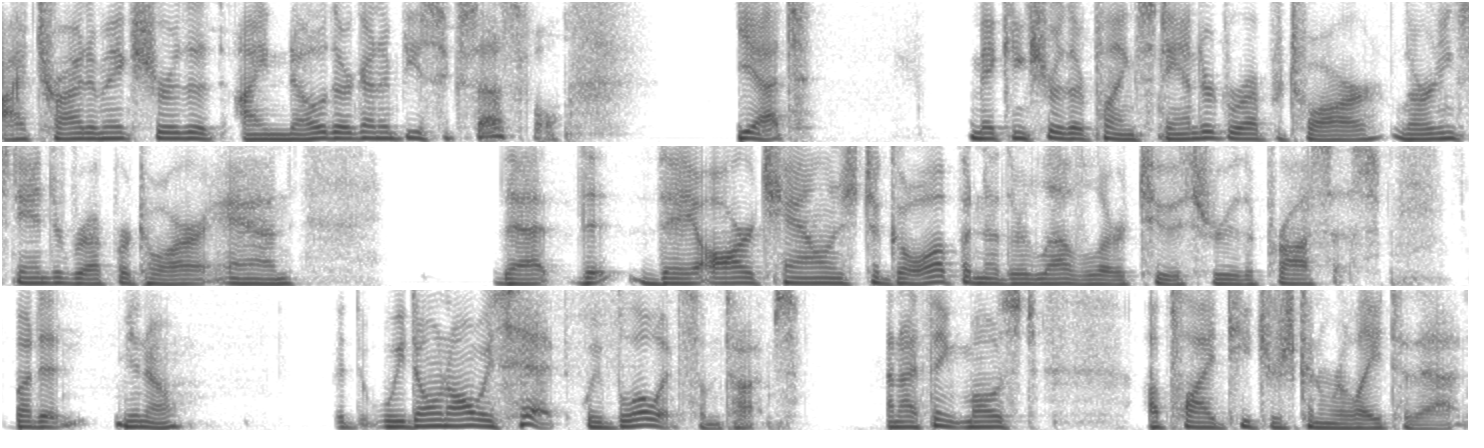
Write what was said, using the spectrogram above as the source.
I try to make sure that I know they're going to be successful. Yet, making sure they're playing standard repertoire, learning standard repertoire, and that, that they are challenged to go up another level or two through the process. But it, you know, we don't always hit, we blow it sometimes. And I think most applied teachers can relate to that.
